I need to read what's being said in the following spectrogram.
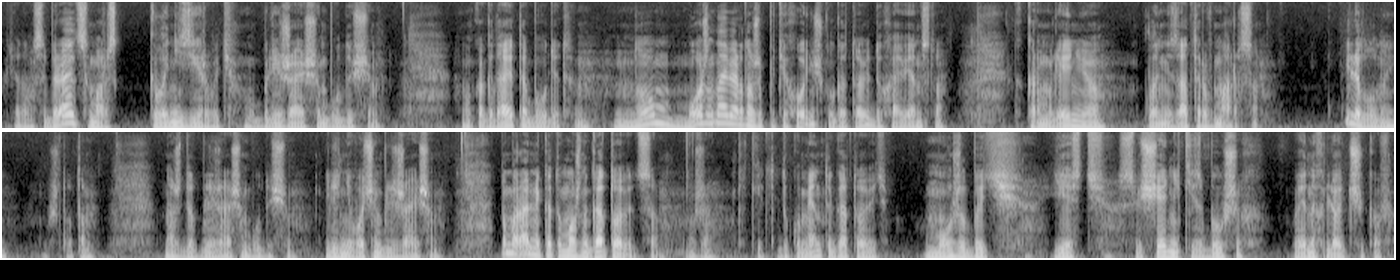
Хотя там собираются Марс колонизировать в ближайшем будущем. Но когда это будет? Ну, можно, наверное, уже потихонечку готовить духовенство к кормлению колонизаторов Марса. Или Луны. Что там нас ждет в ближайшем будущем или не в очень ближайшем. Но морально к этому можно готовиться, уже какие-то документы готовить, Может быть, есть священники из бывших военных летчиков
